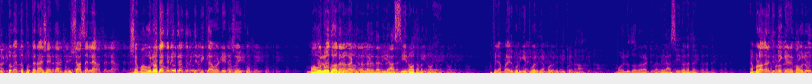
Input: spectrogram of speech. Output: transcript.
കിട്ടുമെന്ന് പുത്തനാശയക്കാർക്ക് വിശ്വാസമല്ല. പക്ഷെ മൗലൂദ് എങ്ങനെയെങ്കിലും നിർത്തിപ്പിക്കാൻ വേണ്ടിയിട്ട് ചോദിക്കും? മൗലൂദ് ഓതനം കാട്ടി നല്ലത് ഏതായാലും യാസീൻ ഓതണത്തില്ലേ അപ്പൊ നമ്മളതിൽ കുടുങ്ങിപ്പോരുത്. നമ്മൾ ചിന്തിക്കണം ആ മൗലൂദ് ഓതനാട്ടി നല്ല യാസീൻ ഓതന്നെ നമ്മളും അങ്ങനെ ചിന്തിക്കുകയാണ്. മൗലൂദ്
